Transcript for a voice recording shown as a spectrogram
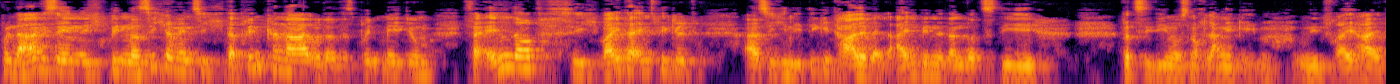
von daher gesehen, ich bin mir sicher, wenn sich der Printkanal oder das Printmedium verändert, sich weiterentwickelt, äh, sich in die digitale Welt einbindet, dann wird es die, wird's die Dinos noch lange geben und in Freiheit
